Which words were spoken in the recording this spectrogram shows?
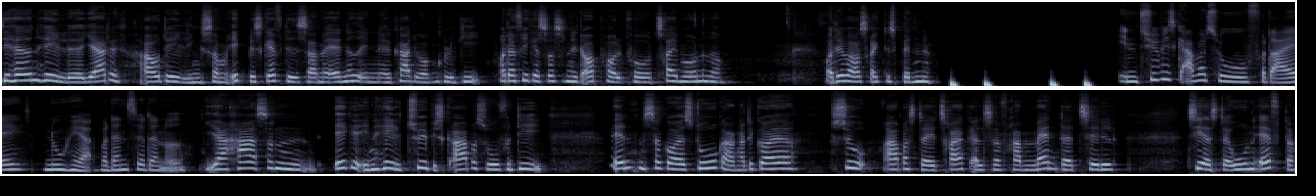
De havde en hel øh, hjerteafdeling, som ikke beskæftigede sig med andet end øh, kardioonkologi. Og der fik jeg så sådan et ophold på tre måneder. Og det var også rigtig spændende. En typisk arbejdsuge for dig nu her, hvordan ser den ud? Jeg har sådan ikke en helt typisk arbejdsuge, fordi enten så går jeg stuegang, og det gør jeg syv arbejdsdage i træk, altså fra mandag til tirsdag ugen efter,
